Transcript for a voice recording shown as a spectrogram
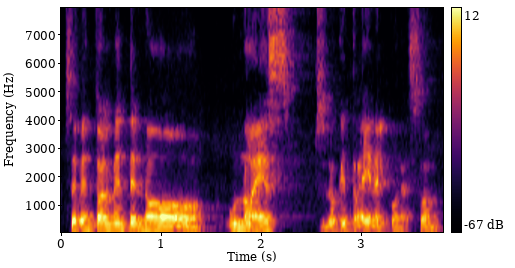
pues eventualmente no, uno es pues, lo que trae en el corazón.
